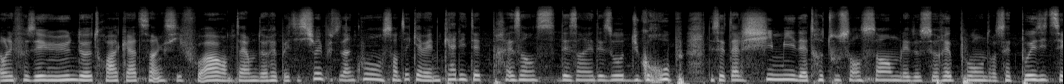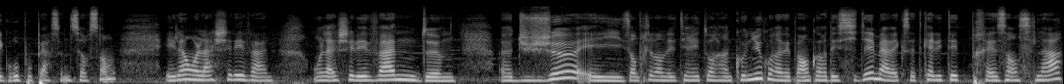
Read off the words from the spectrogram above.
on les faisait une, deux, trois, quatre, cinq, six fois en termes de répétition, et puis tout d'un coup, on sentait qu'il y avait une qualité de présence des uns et des autres, du groupe de cette alchimie d'être tous ensemble et de se répondre, cette poésie de ces groupes où personne ne se ressemble. Et là, on lâchait les vannes. On lâchait les vannes de, euh, du jeu et ils entraient dans des territoires inconnus qu'on n'avait pas encore décidé, mais avec cette qualité de présence-là.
